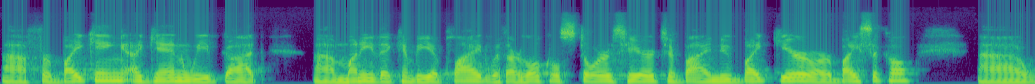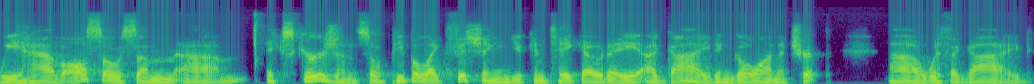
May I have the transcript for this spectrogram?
Uh, for biking, again, we've got uh, money that can be applied with our local stores here to buy new bike gear or bicycle. Uh, we have also some um, excursions. So, people like fishing, you can take out a, a guide and go on a trip uh, with a guide.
